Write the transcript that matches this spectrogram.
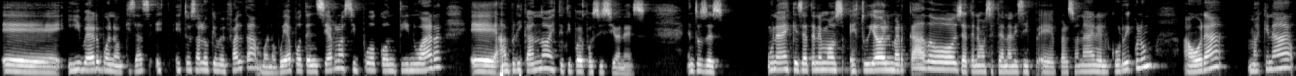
eh, y ver, bueno, quizás esto es algo que me falta, bueno, voy a potenciarlo, así puedo continuar eh, aplicando este tipo de posiciones. Entonces, una vez que ya tenemos estudiado el mercado, ya tenemos este análisis personal, el currículum, ahora, más que nada,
